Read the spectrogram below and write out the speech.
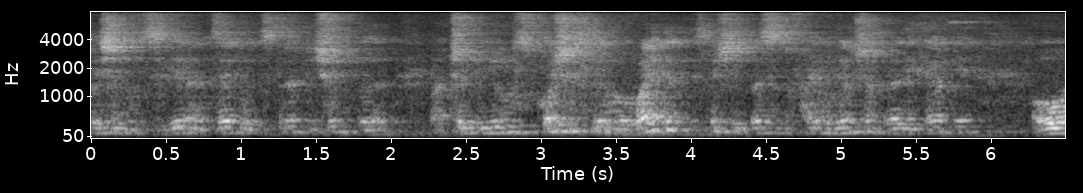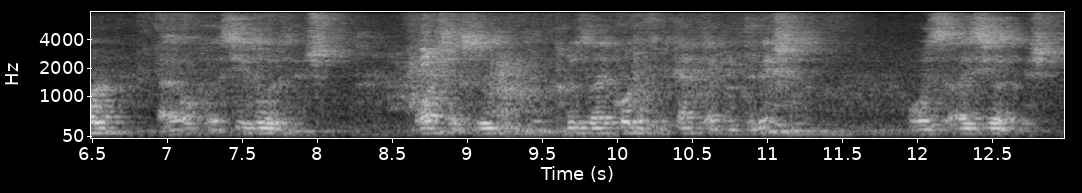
patients with severe anxiety and stress should, uh, but should be used cautiously provided, especially in persons of hypotension, bradycardia, or CO2 retention. Morphine includes code of mechanical ventilation with ICU admission.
